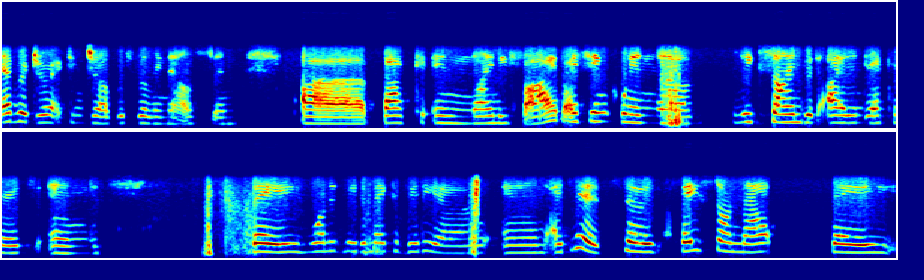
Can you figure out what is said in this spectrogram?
ever directing job with Willie Nelson uh, back in '95, I think, when uh, he signed with Island Records, and they wanted me to make a video, and I did. So based on that, they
